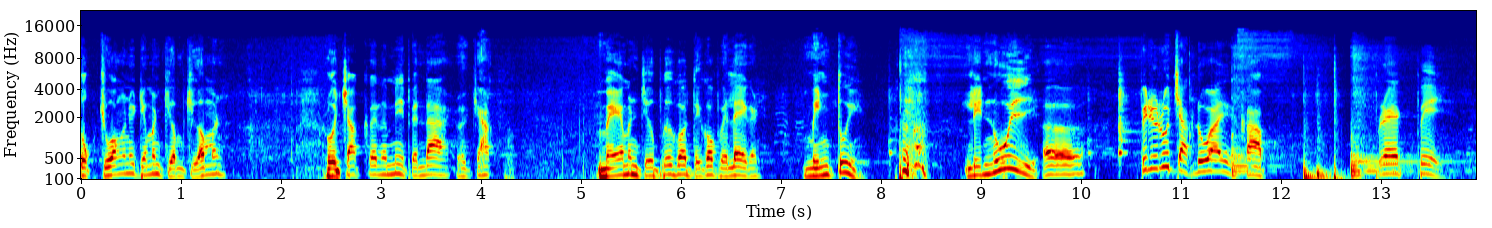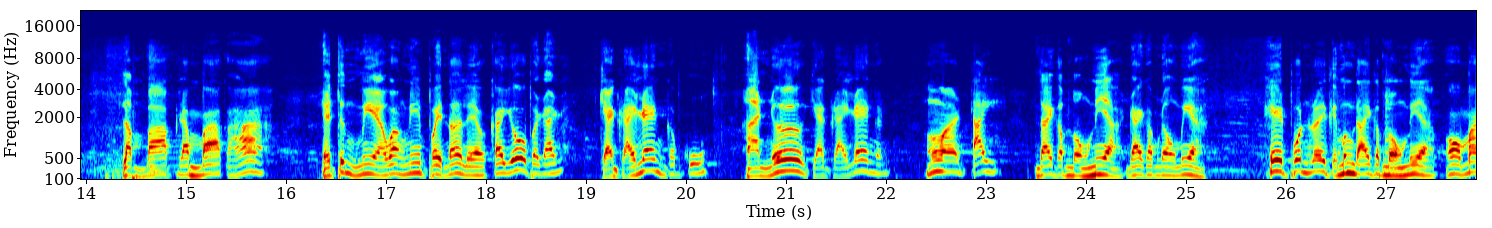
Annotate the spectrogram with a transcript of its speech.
ตกจวงนี่ที่มันเชื่อมเชื่อมมันรู้จักกันมีเป็นได้รู้จักแม่มันจืบหรือก็ติก็ไปเล่กัน มินตุ้ยลินอุ้ยเออพี่ได้รู้จักด้วยครับแปลกเปลำบากลำบากฮะอย่าตึงเมียว่างนี้ไปนั่นแล้วกายโยไปนั้นแจกไก่แรงกับกูหันเนอแจกไก่แรงกันมัวไตได้กับน้องเมียได้กับน้องเมียเหตุผลเลยแกมึงได้กับน้องเมียอ๋อไม่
